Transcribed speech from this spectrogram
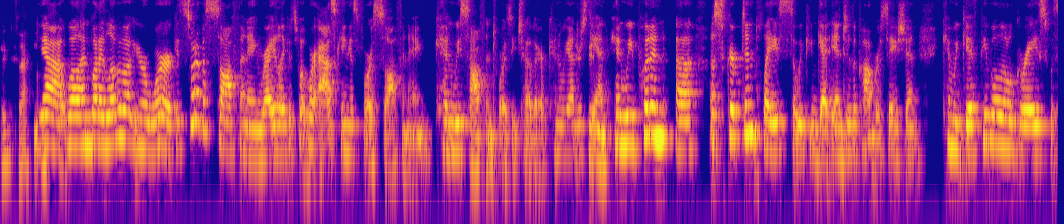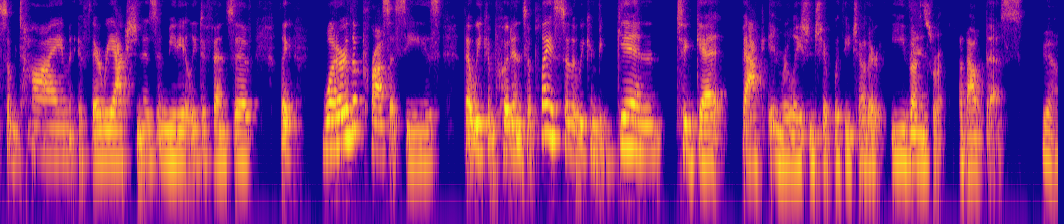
Yeah. exactly. Yeah. Well and what i love about your work it's sort of a softening right? Like it's what we're asking is for a softening. Can we soften towards each other? Can we understand? Can we put in a, a script in place so we can get into the conversation? Can we give people a little grace with some time if their reaction is immediately defensive? Like what are the processes that we can put into place so that we can begin to get back in relationship with each other even right. about this yeah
